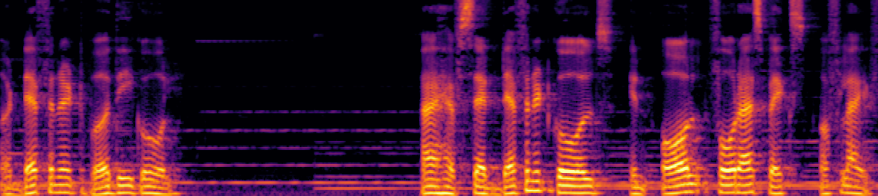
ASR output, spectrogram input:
a definite worthy goal. I have set definite goals in all four aspects of life.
